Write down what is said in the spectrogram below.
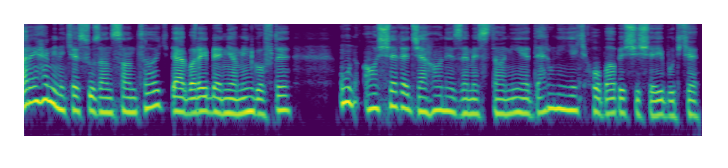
برای همینه که سوزان سانتاگ درباره بنیامین گفته اون عاشق جهان زمستانی درون یک حباب شیشه‌ای بود که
